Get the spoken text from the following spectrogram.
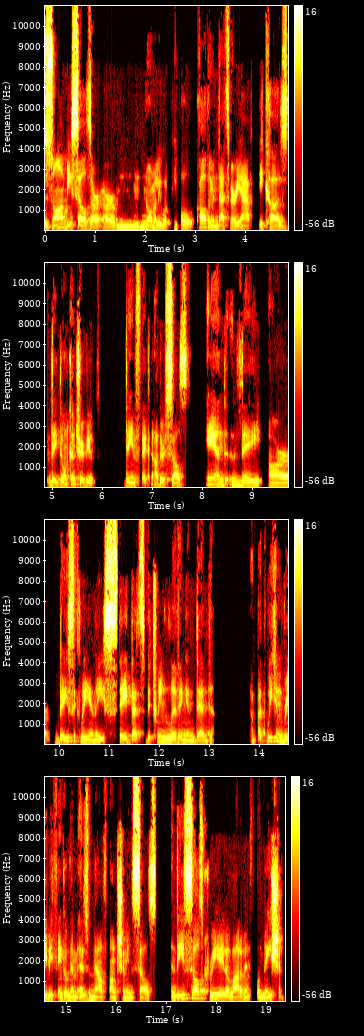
zombie cells are, are normally what people call them. And that's very apt because they don't contribute. They infect other cells and they are basically in a state that's between living and dead. But we can really think of them as malfunctioning cells. And these cells create a lot of inflammation.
